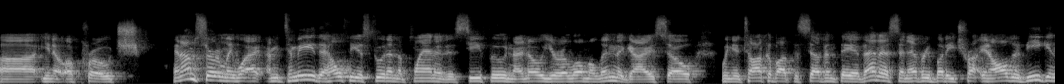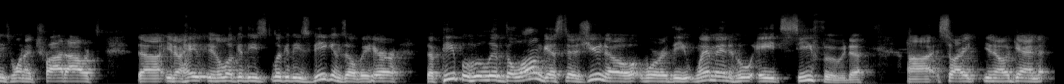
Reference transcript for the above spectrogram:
uh, you know, approach. And I'm certainly, I mean, to me, the healthiest food on the planet is seafood. And I know you're a Loma Linda guy. So when you talk about the Seventh-day Adventists and everybody try, and all the vegans want to trot out the, you know, hey, you know, look at these, look at these vegans over here. The people who lived the longest, as you know, were the women who ate seafood. Uh, so I, you know, again,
